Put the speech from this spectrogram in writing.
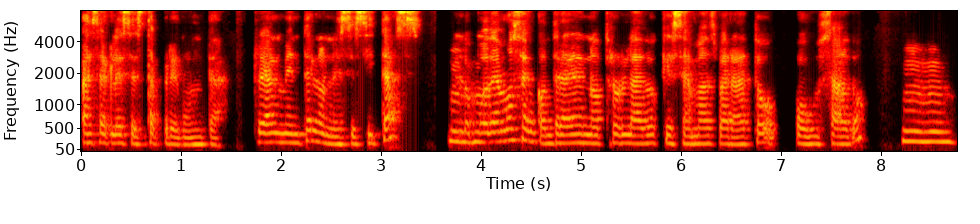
hacerles esta pregunta. ¿Realmente lo necesitas? ¿Lo podemos encontrar en otro lado que sea más barato o usado? O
